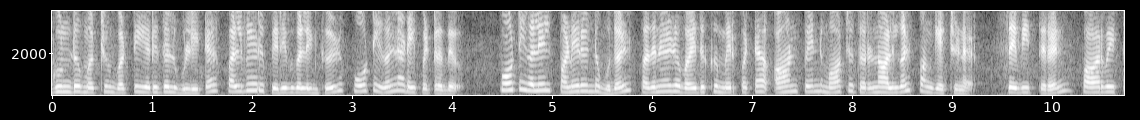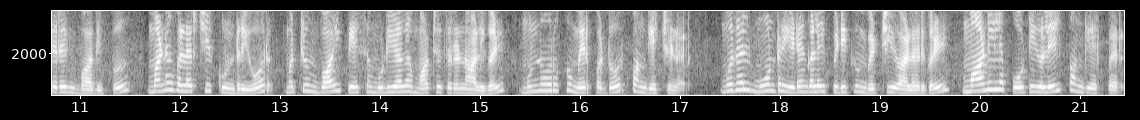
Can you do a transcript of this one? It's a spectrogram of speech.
குண்டு மற்றும் வட்டு எறிதல் உள்ளிட்ட பல்வேறு பிரிவுகளின் கீழ் போட்டிகள் நடைபெற்றது. போட்டிகளில் பனிரெண்டு முதல் பதினேழு வயதுக்கு மேற்பட்ட ஆண் பெண் மாற்றுத்திறனாளிகள் பங்கேற்றனர். செவித்திறன் பார்வைத்திறன் பாதிப்பு மன வளர்ச்சி குன்றியோர் மற்றும் வாய் பேச முடியாத மாற்றுத்திறனாளிகள் முன்னூறுக்கும் மேற்பட்டோர் பங்கேற்றனர். முதல் மூன்று இடங்களை பிடிக்கும் வெற்றியாளர்கள் மாநில போட்டிகளில் பங்கேற்பர்.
